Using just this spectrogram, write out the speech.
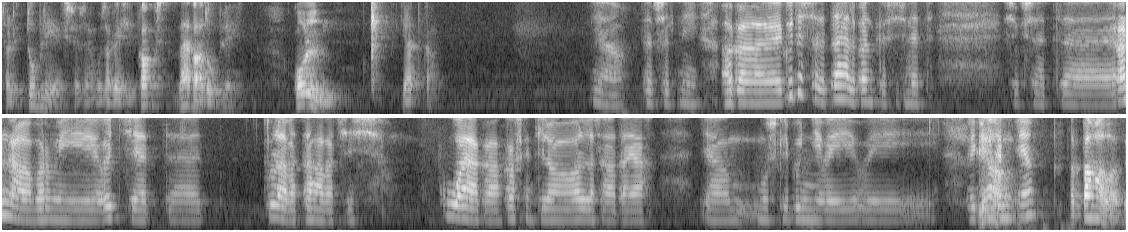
sa olid tubli, eks ju, nagu sa käisid kaks, väga tubli. kolm, jätka jaa, täpselt nii, aga äh, kuidas sa oled tähele pannud, kas siis need siuksed rannavormi otsijad tulevad, tahavad siis kuu ajaga kakskümmend kilo alla saada ja, ja musklipunni või, või, või kes ka, jah. Nad tahavad,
